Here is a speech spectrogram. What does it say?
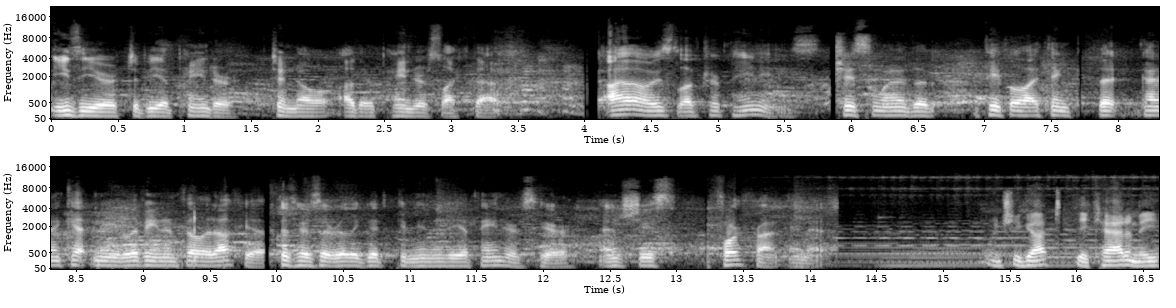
easier to be a painter, to know other painters like that. I always loved her paintings. She's one of the people I think that kind of kept me living in Philadelphia because there's a really good community of painters here, and she's forefront in it. When she got to the academy,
